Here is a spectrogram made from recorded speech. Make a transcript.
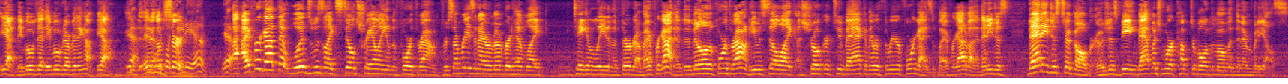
yeah they moved it. They moved everything up. Yeah, Yeah. And- They had to and move it to like absurd. 8 a.m. Yeah. I, I forgot that Woods was like still trailing in the fourth round. For some reason, I remembered him like taking the lead in the third round. But I forgot in the middle of the fourth round, he was still like a stroke or two back, and there were three or four guys in play. I forgot about it. Then he just then he just took over. It was just being that much more comfortable in the moment than everybody else.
